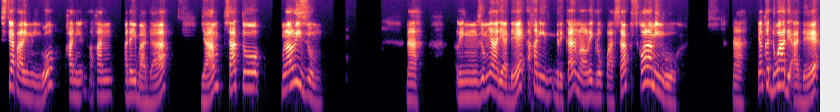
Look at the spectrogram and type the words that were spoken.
setiap hari Minggu akan, ada ibadah jam 1 melalui Zoom. Nah, link Zoom-nya adik-adik akan diberikan melalui grup WhatsApp sekolah minggu. Nah, yang kedua adik-adik,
